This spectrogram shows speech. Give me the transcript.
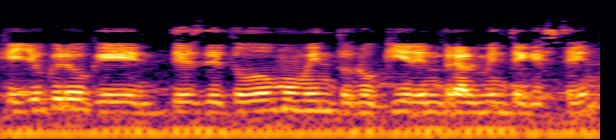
que yo creo que desde todo momento no quieren realmente que estén.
